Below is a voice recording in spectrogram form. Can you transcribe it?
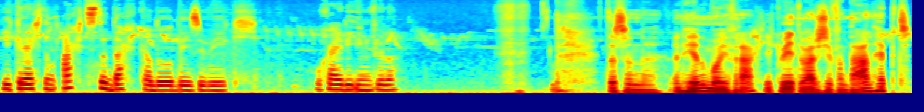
Je krijgt een achtste dag cadeau deze week. Hoe ga je die invullen? Dat is een, eh, een hele mooie vraag. Ik weet waar je ze vandaan hebt.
